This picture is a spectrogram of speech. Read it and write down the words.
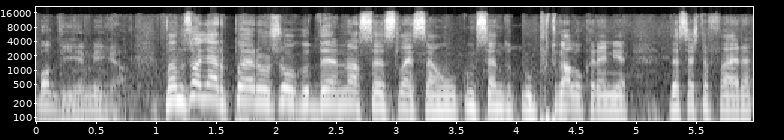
Bom dia, Miguel. Vamos olhar para o jogo da nossa seleção, começando o Portugal-Ucrânia da sexta-feira.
